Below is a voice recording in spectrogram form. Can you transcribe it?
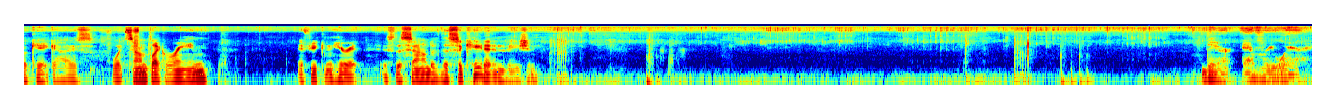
Okay, guys, what sounds like rain, if you can hear it, is the sound of the cicada invasion. They are everywhere.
